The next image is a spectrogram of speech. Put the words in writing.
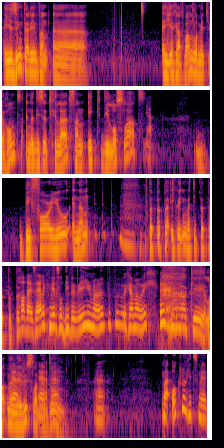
En je zingt daarin van... eh, en je gaat wandelen met je hond en dat is het geluid van ik die loslaat, ja. before you, en dan... Ik weet niet wat die p, p, p, p. Goh, dat is eigenlijk meer zo die beweging, maar ga maar weg. Ah, oké. Laat mij Ja. met rust, laat Ja, mij doen. Ja. Maar ook nog iets met...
